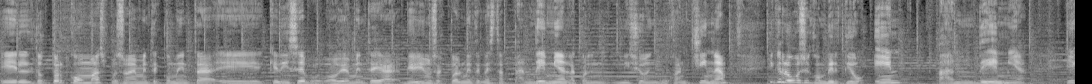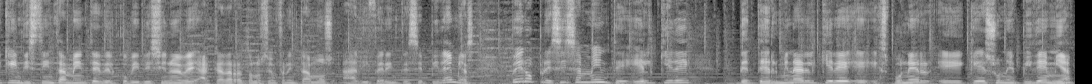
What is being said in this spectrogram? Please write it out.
el doctor Comas pues obviamente comenta eh, que dice pues, obviamente ah, vivimos actualmente en esta pandemia la cual inició en Wuhan China y que luego se convirtió en pandemia y que indistintamente del COVID-19 a cada rato nos enfrentamos a diferentes epidemias. Pero precisamente él quiere determinar, él quiere eh, exponer eh, qué es una epidemia.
